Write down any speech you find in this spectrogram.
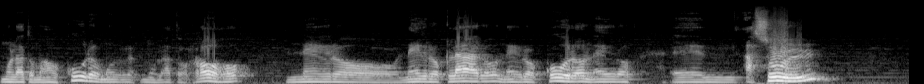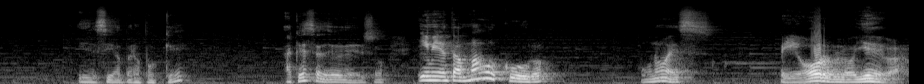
mulato más oscuro, mulato rojo, negro, negro claro, negro oscuro, negro em, azul. Y decía, pero ¿por qué? ¿A qué se debe eso? Y mientras más oscuro uno es, peor lo lleva.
